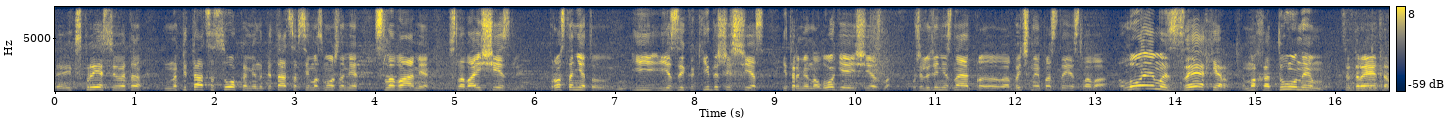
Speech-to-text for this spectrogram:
э, экспрессию, это напитаться соками, напитаться всевозможными словами. Слова исчезли. Просто нету. И язык кидыш исчез, и терминология исчезла. Уже люди не знают про- обычные простые слова. Лоем зехер, махатуним, цидрейтер,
